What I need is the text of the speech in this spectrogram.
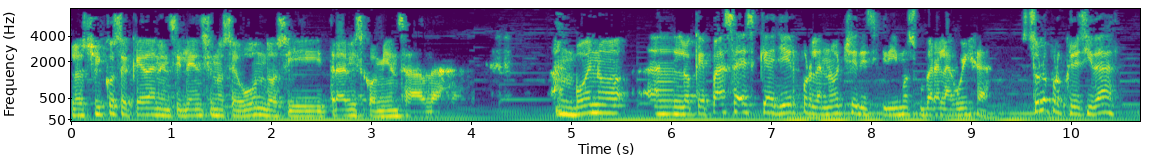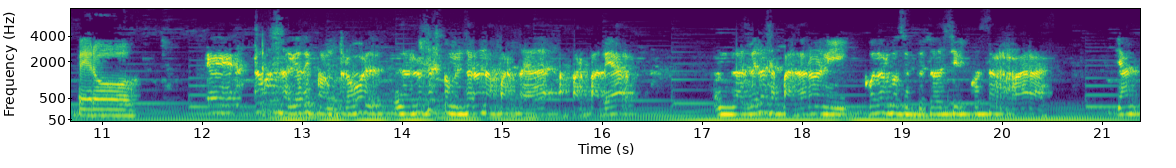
los chicos se quedan en silencio unos segundos y Travis comienza a hablar. Bueno, ah, lo que pasa es que ayer por la noche decidimos jugar a la Ouija. Solo por curiosidad, pero... Eh, todo salió de control. Las luces comenzaron a, parpadear, a parpadear. Las velas se apagaron y Connor nos empezó a decir cosas raras. Ya,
